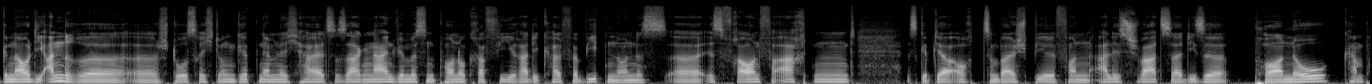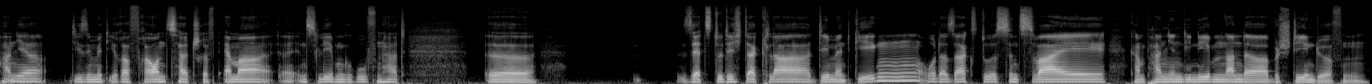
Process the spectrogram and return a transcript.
genau die andere äh, Stoßrichtung gibt, nämlich halt zu sagen, nein, wir müssen Pornografie radikal verbieten und es äh, ist frauenverachtend. Es gibt ja auch zum Beispiel von Alice Schwarzer diese Porno-Kampagne, die sie mit ihrer Frauenzeitschrift Emma äh, ins Leben gerufen hat. Äh, setzt du dich da klar dem entgegen oder sagst du, es sind zwei Kampagnen, die nebeneinander bestehen dürfen?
